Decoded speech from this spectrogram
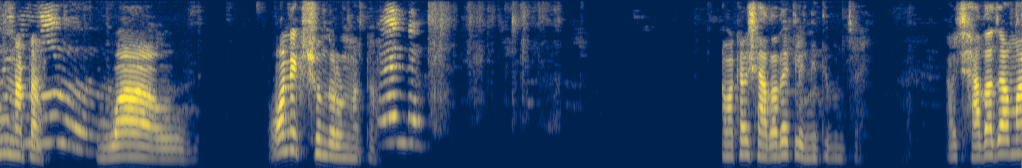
উন্নাটা। ওয়াও অনেক সুন্দর উন্নাটা। আমার খালি সাদা দেখলে নিতে মন চায়। আর সাদা জামা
